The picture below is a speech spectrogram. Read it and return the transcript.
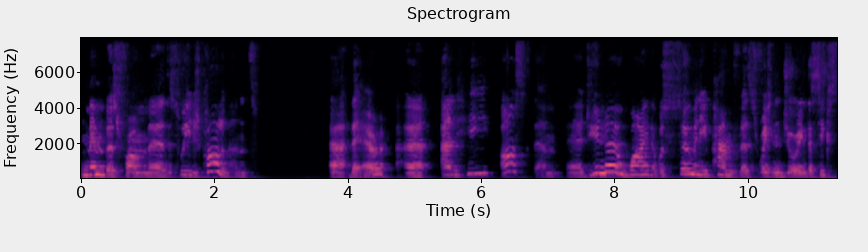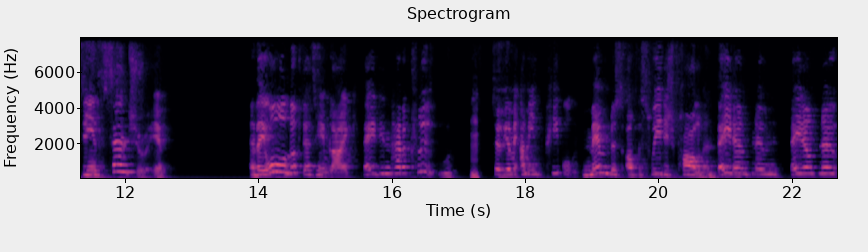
members from uh, the Swedish Parliament uh, there, uh, and he asked them, uh, "Do you know why there were so many pamphlets written during the 16th century?" And they all looked at him like they didn't have a clue. Hmm. So I mean, I mean, people, members of the Swedish Parliament, they don't know. They don't know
